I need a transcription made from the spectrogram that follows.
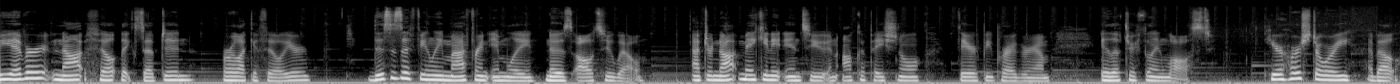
you ever not felt accepted or like a failure? This is a feeling my friend Emily knows all too well. After not making it into an occupational therapy program, it left her feeling lost. Hear her story about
